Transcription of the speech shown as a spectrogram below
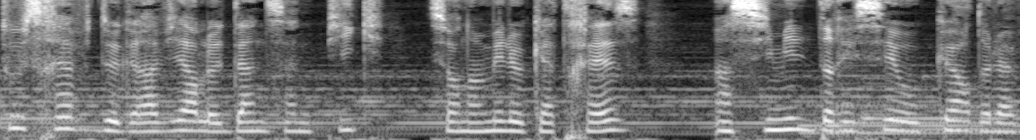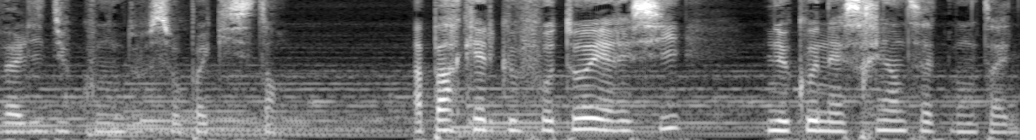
Tous rêvent de gravir le Dansan Peak, surnommé le K13, un 6000 dressé au cœur de la vallée du Kunduz au Pakistan. À part quelques photos et récits, ils ne connaissent rien de cette montagne.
